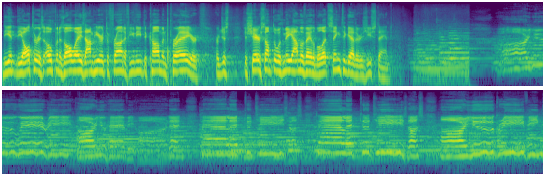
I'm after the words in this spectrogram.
The, the altar is open as always. I'm here at the front. If you need to come and pray or, or just, just share something with me, I'm available. Let's sing together as you stand. Are you grieving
